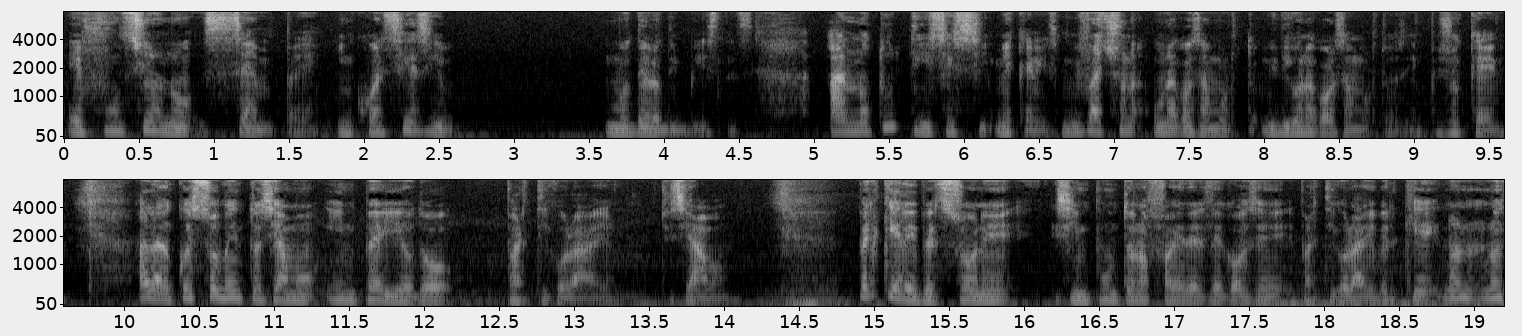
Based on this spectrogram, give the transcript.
e funzionano sempre in qualsiasi modello di business. Hanno tutti gli stessi meccanismi. Vi faccio una, una cosa molto, vi dico una cosa molto semplice, ok? Allora, in questo momento siamo in periodo particolari. Ci siamo? Perché le persone si impuntano a fare delle cose particolari? Perché non, non,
